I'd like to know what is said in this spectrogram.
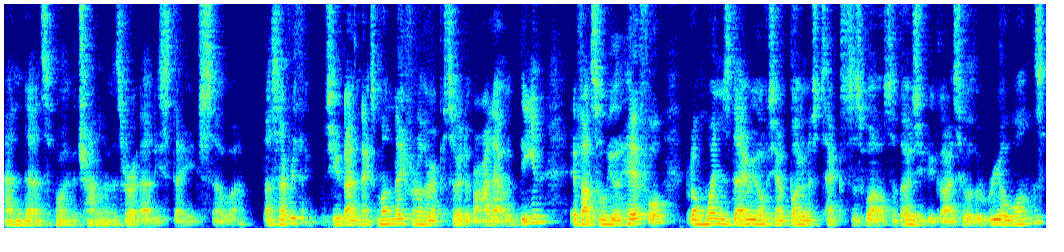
and uh, supporting the channel in this very early stage. So uh, that's everything. See you guys next Monday for another episode of Alauddin, if that's all you're here for. But on Wednesday, we obviously have bonus texts as well. So those of you guys who are the real ones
